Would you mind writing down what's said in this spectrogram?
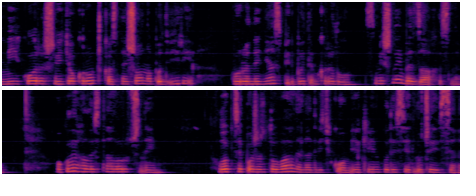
Мій кореш Вітьок ручка знайшов на подвір'ї вороненя з підбитим крилом, смішний беззахисне. Оклигали стало ручним. Хлопці пожартували над Вітьком, як він кудись відлучився, і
